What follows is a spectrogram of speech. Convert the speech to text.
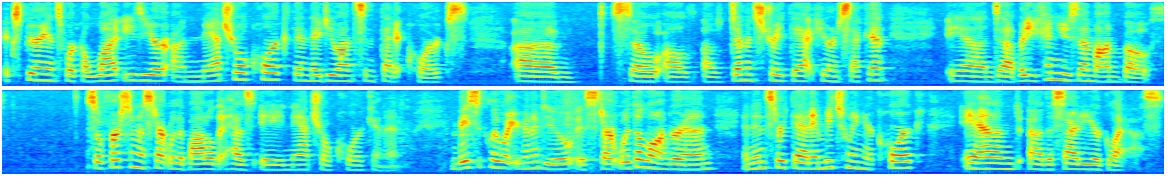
experience work a lot easier on natural cork than they do on synthetic corks. Um, so I'll, I'll demonstrate that here in a second. And, uh, but you can use them on both. So first I'm going to start with a bottle that has a natural cork in it. And basically what you're going to do is start with the longer end and insert that in between your cork and uh, the side of your glass.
